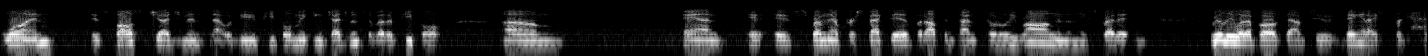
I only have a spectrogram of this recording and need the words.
One, is false judgment. That would be people making judgments of other people. Um, and it, it's from their perspective, but oftentimes totally wrong, and then they spread it. And really, what it boils down to, dang it, I forgot. I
